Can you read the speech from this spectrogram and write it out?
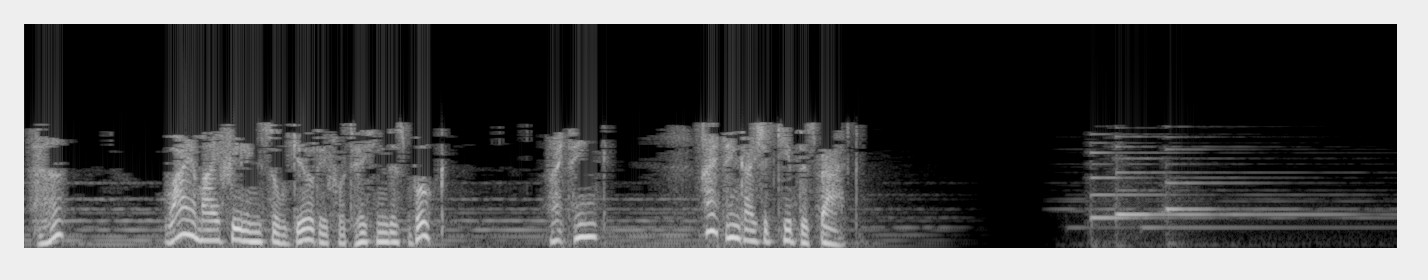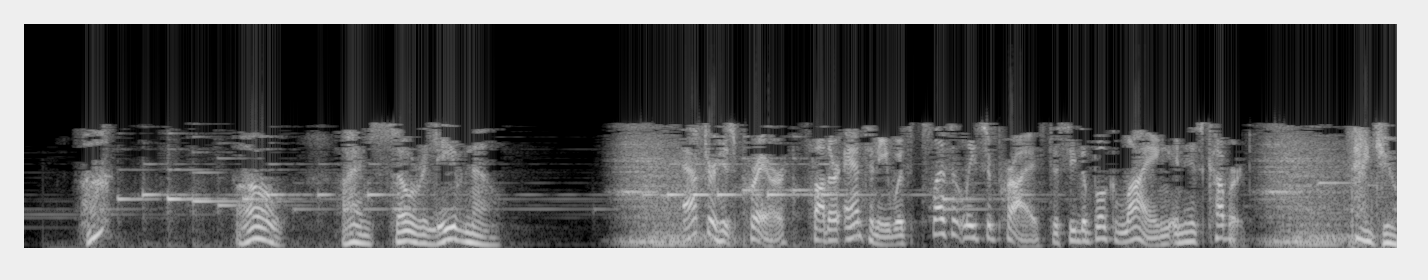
Huh? Why am I feeling so guilty for taking this book? I think... I think I should keep this back. Huh? Oh, I am so relieved now. After his prayer, Father Anthony was pleasantly surprised to see the book lying in his cupboard. Thank you.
